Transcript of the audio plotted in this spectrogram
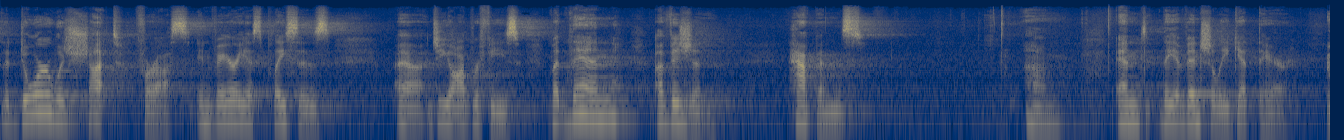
the door was shut for us in various places, uh, geographies, but then a vision happens. Um, and they eventually get there.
